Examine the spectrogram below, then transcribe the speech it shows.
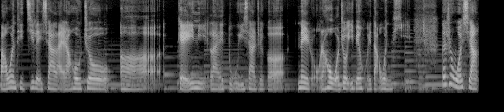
把问题积累下来，然后就呃给你来读一下这个内容，然后我就一边回答问题。但是我想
